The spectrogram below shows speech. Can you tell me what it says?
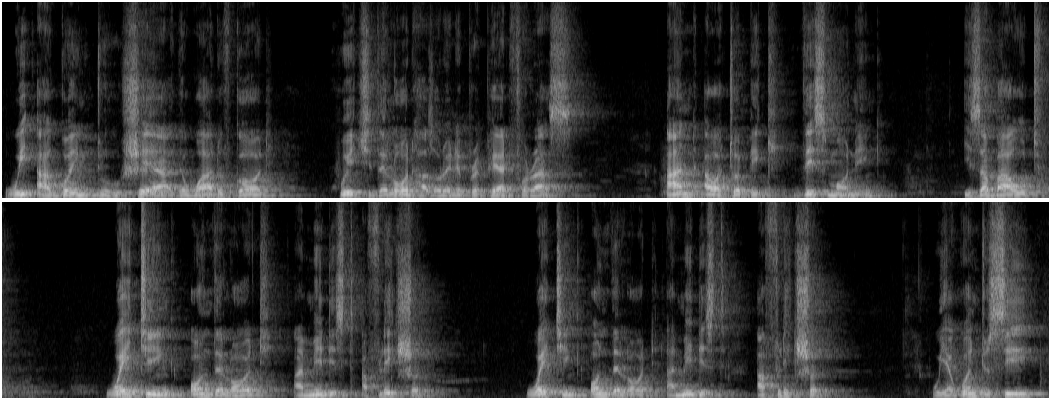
we are going to share the Word of God which the Lord has already prepared for us. And our topic this morning is about waiting on the Lord amidst affliction. Waiting on the Lord amidst affliction. We are going to see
